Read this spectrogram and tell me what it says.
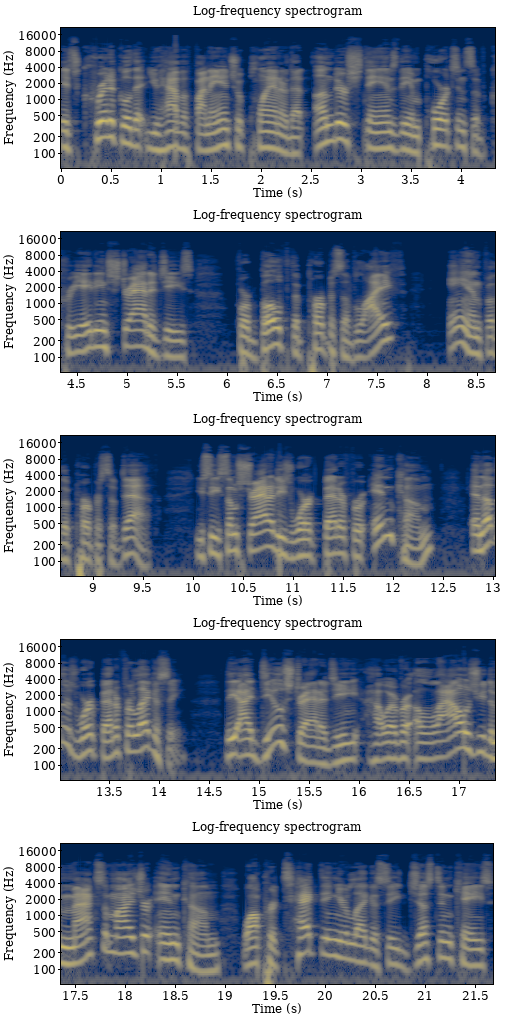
It's critical that you have a financial planner that understands the importance of creating strategies for both the purpose of life and for the purpose of death. You see, some strategies work better for income and others work better for legacy. The ideal strategy, however, allows you to maximize your income while protecting your legacy just in case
